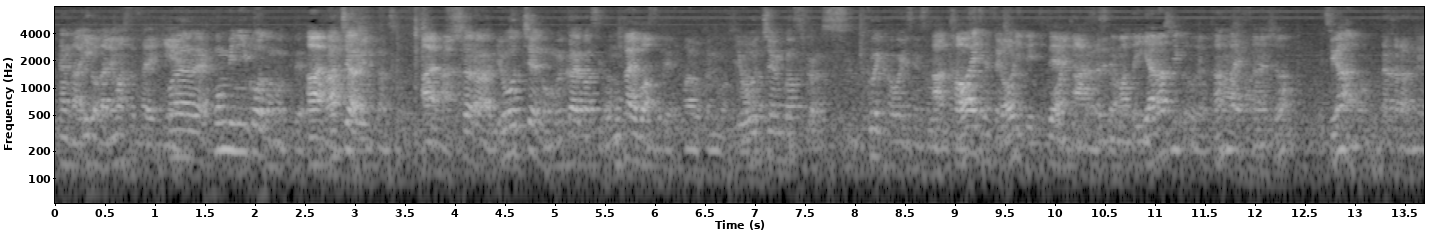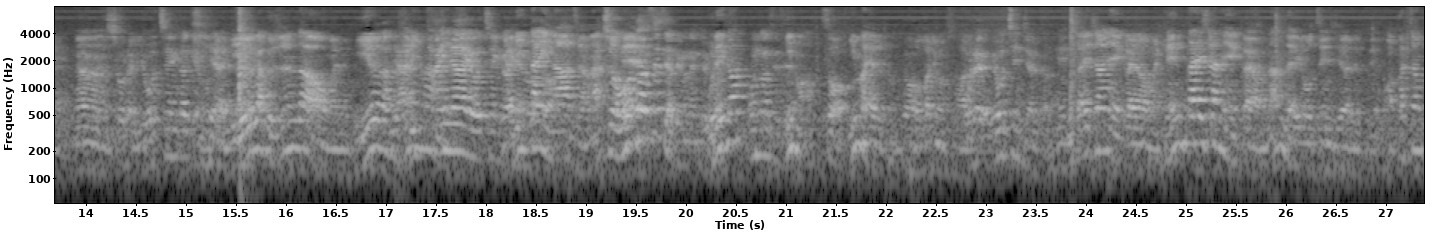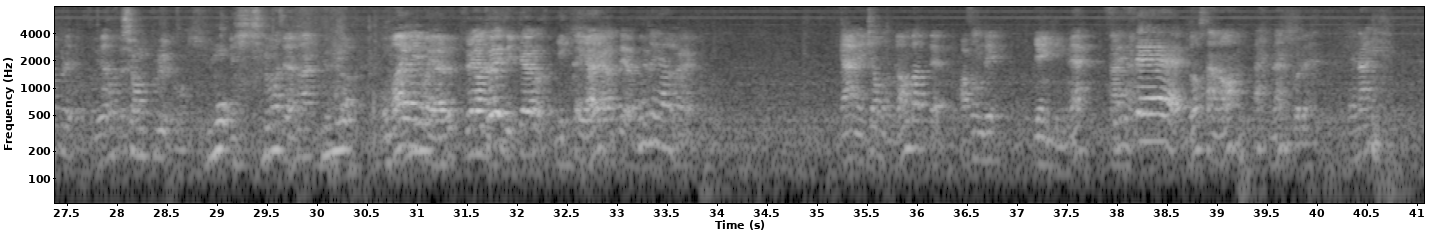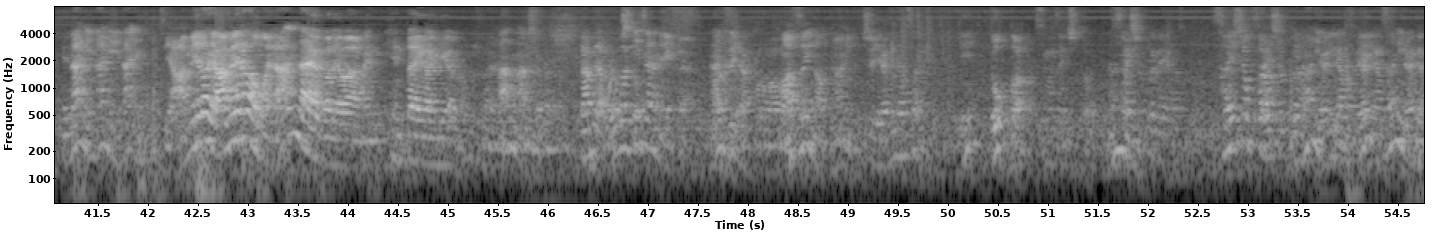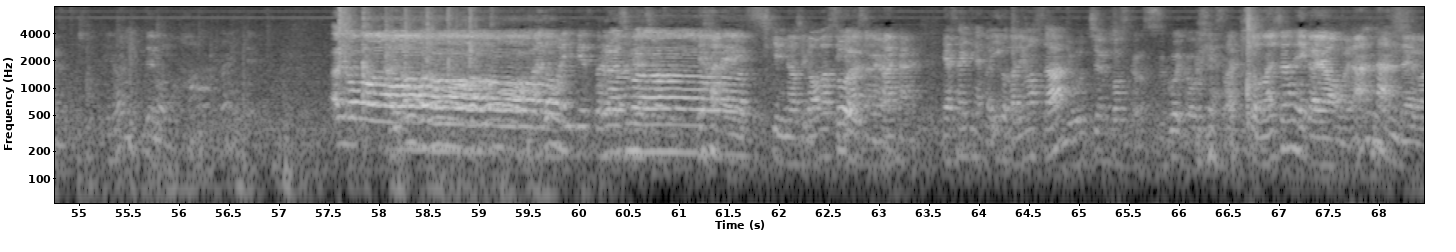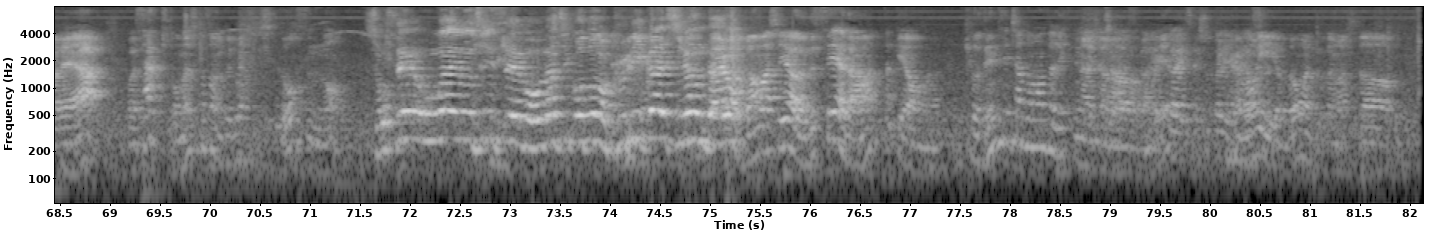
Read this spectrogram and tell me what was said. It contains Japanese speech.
なんかいいことありました最近？これねコンビニ行こうと思ってはい街歩いてたんですよ。はいはい。そしたら幼稚園のお迎えバスがお迎えバスで。はい幼稚園バスからすっごい可愛い先生あ可愛い先生が降りてきてあそれでまたいやらしいことで考えてたでしょ？違うの？だからね、うん将来幼稚園学園いや理由が不純だわお前理由が不やり純たいな幼稚園学園やりたいなじゃなくて。ちょ女の先生やってくれない俺が女の先生。今そう今やるの。わかりました俺幼稚園児やるから。変態じゃねえかよお前。変態じゃねえかよ。なんだよ幼稚園児やるって。赤ちゃんプレーとかそういうやつ。シャンプレート。キモえ紐じゃなくてさお前が今やるって。とりあえず一回やろう一回やるやってやって本当にやるのはいいやね今日も頑張って遊んで元気にね。先生。どうしたの？え何これ？え何？え何何何？やめろやめろお前。なんだよこれは。変態がけやろ何なんだよ。ダメだ俺が聞いじゃねえかよまずいなこのまままずいな。って何？ちょっとやり直さないえ？どっか？らすいませんちょっと。何？最初から？やり直す最初から？最初から何やり直すえ何言ってんの？やり直え何言ってんの？は？何言ってんの？はいどう。もはい、どうも、リクエストお願いします。いやね、仕切り直し頑張って。そうですねはい。はい。い。や、最近なんかいいことありました？幼稚園バスからすごい可愛いいや、さっきと同じじゃねえかよ。お前、なんなんだよ、これよ。所詮お前の人生も同じことの繰り返しなんだよやかましいわ、うるせえや、黙っとけよ、お前。今日全然ちゃんと漫才できてないじゃじないですか。ゃあもう一回最初からやり直すもういいよ、どうもありがとうございました。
